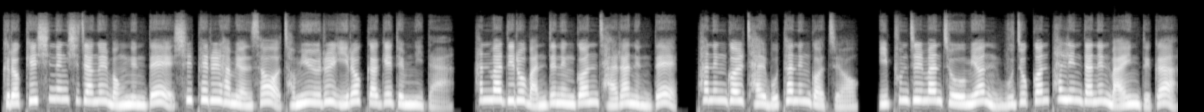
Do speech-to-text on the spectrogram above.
그렇게 신흥시장을 먹는데 실패를 하면서 점유율을 잃어가게 됩니다. 한마디로 만드는 건 잘하는데 파는 걸 잘 못하는 거죠. 이 품질만 좋으면 무조건 팔린다는 마인드가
